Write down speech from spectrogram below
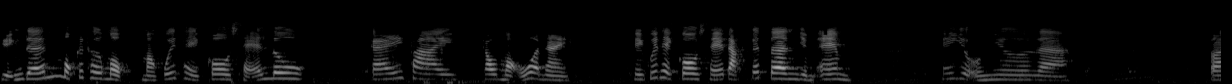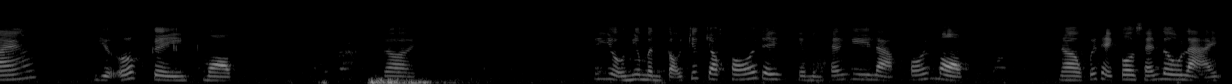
chuyển đến một cái thư mục mà quý thầy cô sẽ lưu cái file câu mẫu ở này. Thì quý thầy cô sẽ đặt cái tên dùm em. Ví dụ như là toán giữa kỳ 1 rồi ví dụ như mình tổ chức cho khối đi, thì mình sẽ ghi là khối 1 rồi quý thầy cô sẽ lưu lại.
